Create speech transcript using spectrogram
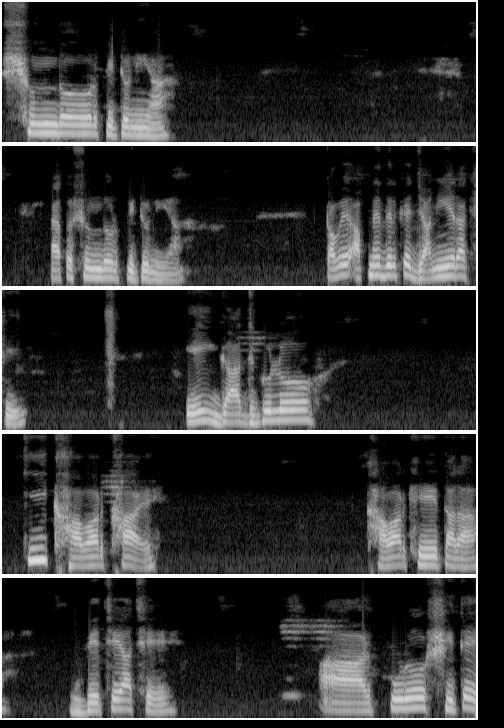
সুন্দর পিটুনিয়া। এত সুন্দর পিটুনিয়া। তবে আপনাদেরকে জানিয়ে রাখি, এই গাছগুলো কি খাবার খায় খাবার খেয়ে তারা বেঁচে আছে আর পুরো শীতে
